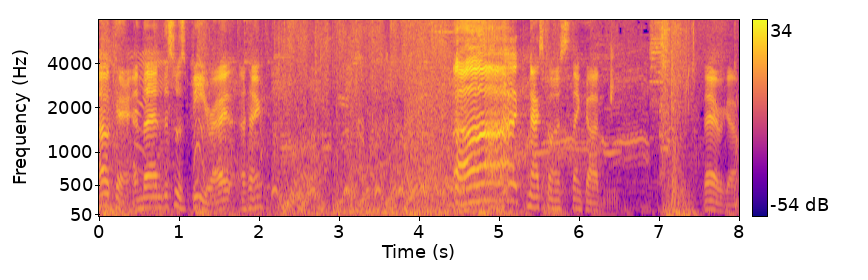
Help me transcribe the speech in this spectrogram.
Okay, and then this was B, right? I think. Ah, max bonus. Thank God. There we go.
